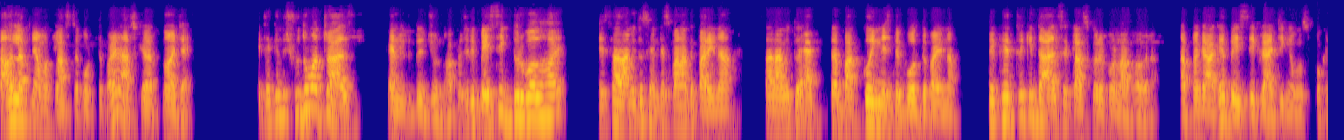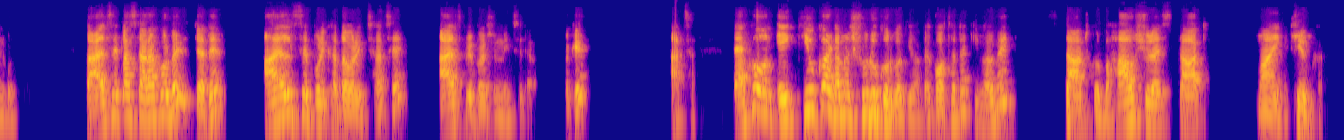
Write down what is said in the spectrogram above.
তাহলে আপনি আমার ক্লাসটা করতে পারেন আজকে রাত নয়টায়। এটা কিন্তু শুধুমাত্র আইএলস ক্যান্ডিডেটদের জন্য। আপনার যদি বেসিক দুর্বল হয়, যে, স্যার, আমি তো সেন্টেন্স বানাতে পারি না, স্যার, আমি তো একটা বাক্য ইংরেজিতে বলতে পারি না, সেক্ষেত্রে কিন্তু আইএলস এর ক্লাস করে কোনো লাভ হবে না। আপনাকে আগে বেসিক রাইটিং এবং স্পোকেন করতে তো আইএলস ক্লাস কারা করবে? যাদের আইএলস এর পরীক্ষা দেওয়ার ইচ্ছা আছে আইএলস প্রিপারেশন নিচ্ছে যারা ওকে আচ্ছা এখন এই কিউ কার্ড আমরা শুরু করব কীভাবে? কথাটা কীভাবে স্টার্ট করব? How should I start my Q card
